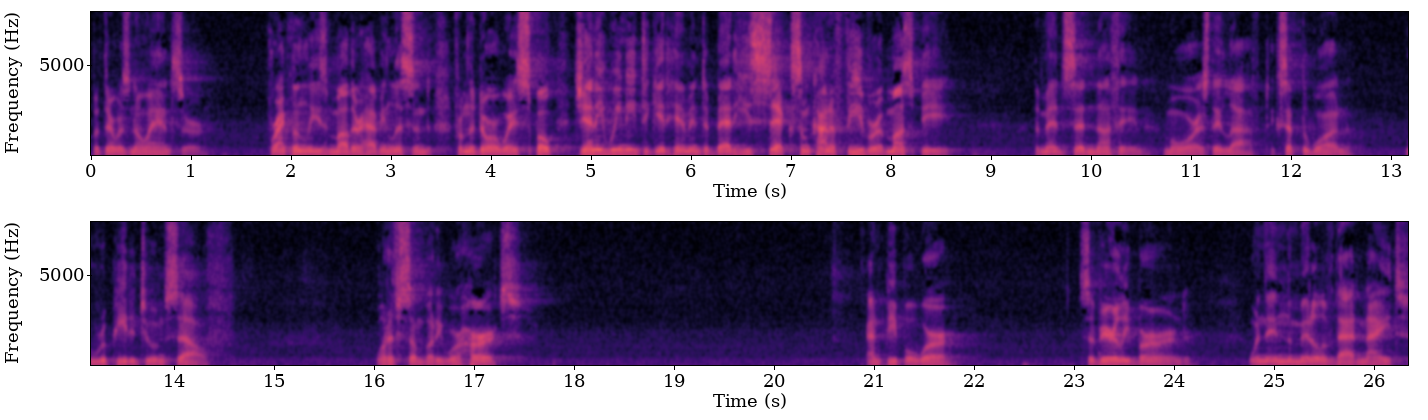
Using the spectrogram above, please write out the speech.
But there was no answer. Franklin Lee's mother, having listened from the doorway, spoke Jenny, we need to get him into bed. He's sick, some kind of fever, it must be. The men said nothing more as they left, except the one who repeated to himself, What if somebody were hurt? And people were severely burned when, in the middle of that night,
